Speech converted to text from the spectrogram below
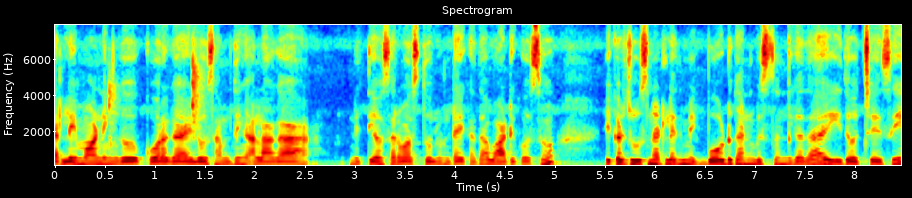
ఎర్లీ మార్నింగ్ కూరగాయలు సంథింగ్ అలాగా నిత్యావసర వస్తువులు ఉంటాయి కదా వాటి కోసం. ఇక్కడ చూసినట్లయితే మీకు బోర్డు కనిపిస్తుంది కదా ఇది వచ్చేసి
